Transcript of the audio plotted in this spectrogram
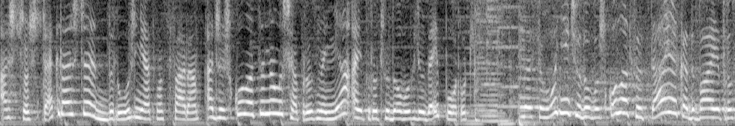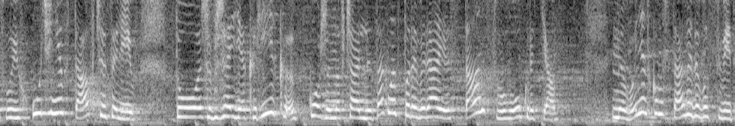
А що ще краще дружня атмосфера. Адже школа це не лише про знання, а й про чудових людей поруч. На сьогодні чудова школа це та, яка дбає про своїх учнів та вчителів. Тож вже як рік кожен навчальний заклад перевіряє стан свого укриття. Не винятком став і дивосвіт,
